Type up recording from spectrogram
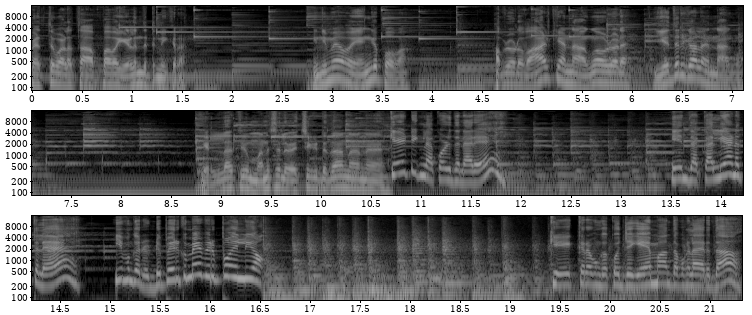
பெத்து வளர்த்த அப்பாவை இழந்துட்டு நிற்கிறான் இனிமே அவள் எங்க போவான் அவளோட வாழ்க்கை என்ன ஆகும்? அவளோட எதிர்காலம் என்ன ஆகும்? எல்லாத்தையும் மனசுல வச்சுக்கிட்டு தான் நான் கேட்டிங்களா கொழுதனாரு இந்த கல்யாணத்துல இவங்க ரெண்டு பேருக்குமே விருப்பம் இல்லையா கேட்கறவங்க கொஞ்சம் ஏமாந்தவங்களா இருந்தா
